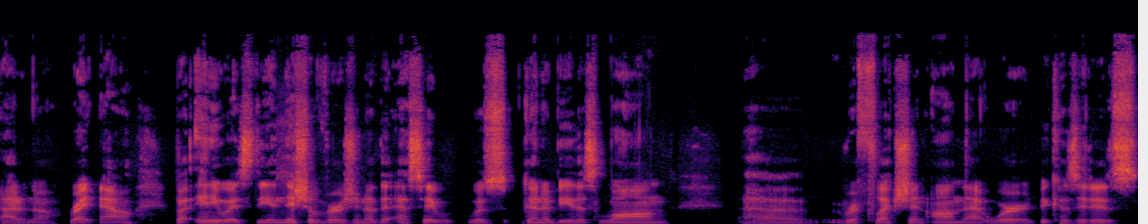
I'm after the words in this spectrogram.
I don't know right now. But anyways, the initial version of the essay was going to be this long uh, reflection on that word because it is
